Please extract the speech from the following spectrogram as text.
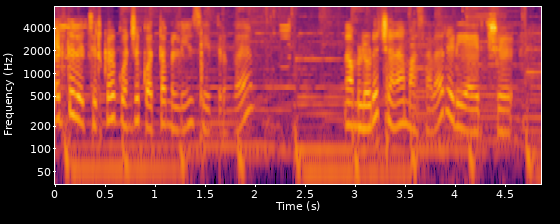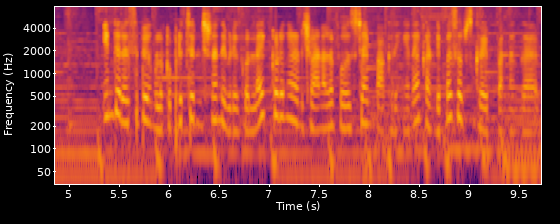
எடுத்து வச்சிருக்க கொஞ்சம் கொத்தமல்லியும் சேர்த்துருங்க. நம்மளோட சனா மசாலா ரெடி ஆயிடுச்சு இந்த ரெசிபி உங்களுக்கு பிடிச்சிருந்துச்சுன்னா இந்த வீடியோக்கு லைக் கொடுங்க. என்னோட சேனலை ஃபர்ஸ்ட் டைம் பார்க்குறீங்கன்னா கண்டிப்பாக சப்ஸ்கிரைப் பண்ணுங்கள்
